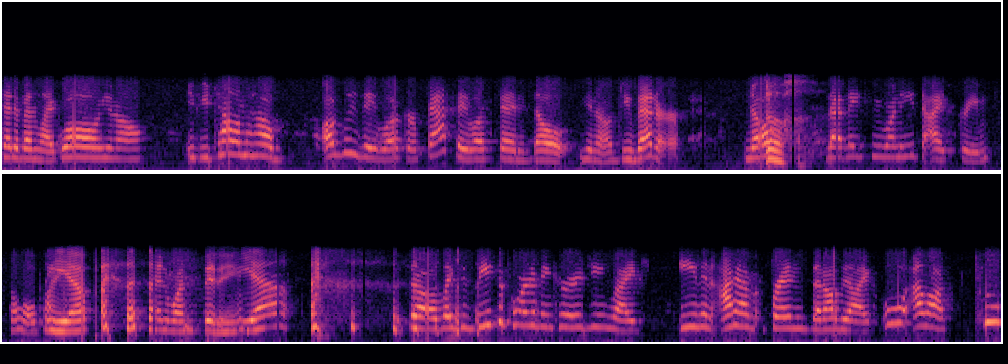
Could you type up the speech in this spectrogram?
that have been like, well, you know, if you tell them how ugly they look or fat they look, then they'll, you know, do better. No, Ugh. that makes me want to eat the ice cream, the whole pint, Yep. in one sitting. Yep. So, like, just be supportive, encouraging. Like, even I have friends that I'll be like, "Oh, I lost two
